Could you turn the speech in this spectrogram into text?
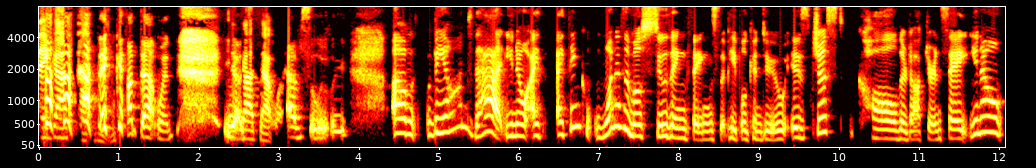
They got that they one. got that one. They got that one. absolutely um, beyond that you know I, I think one of the most soothing things that people can do is just call their doctor and say you know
